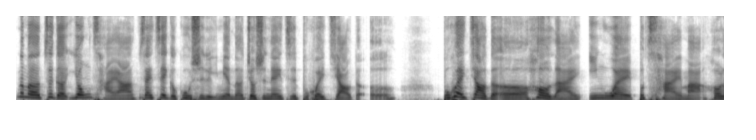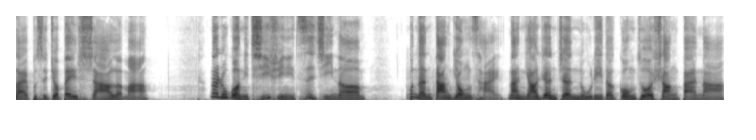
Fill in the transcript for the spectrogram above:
那么这个庸才啊，在这个故事里面呢，就是那只不会叫的鹅。不会叫的鹅，后来因为不才嘛，后来不是就被杀了吗？那如果你期许你自己呢，不能当庸才，那你要认真努力的工作上班啊，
